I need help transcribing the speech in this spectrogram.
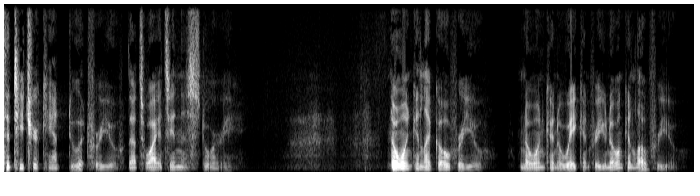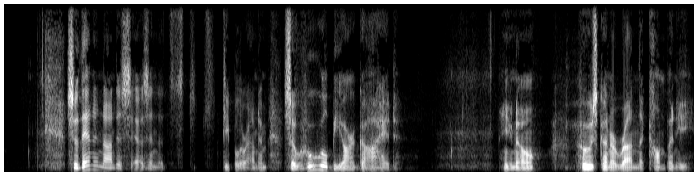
the teacher can't do it for you. That's why it's in this story. No one can let go for you. No one can awaken for you. No one can love for you. So then Ananda says, and the people around him, so who will be our guide? You know, who's going to run the company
